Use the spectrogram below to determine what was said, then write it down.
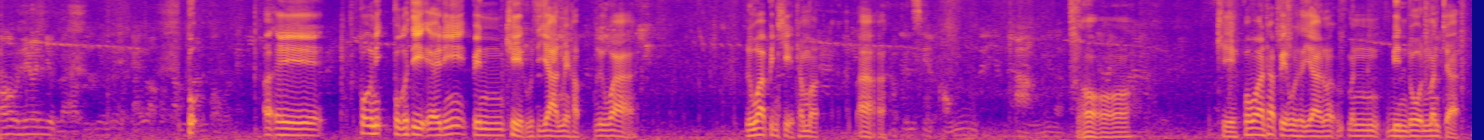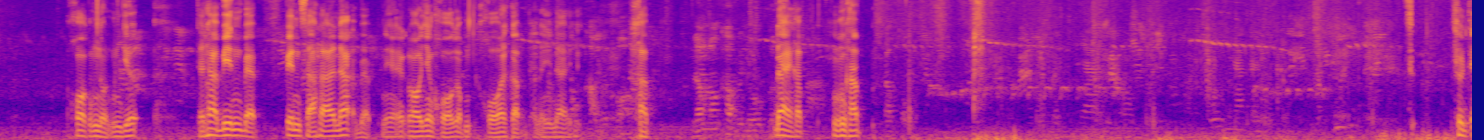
อ๋อวันนี้มันหยุดแล้ว ไม่แน่ใจว่าเขาทำงาน เปล่าเนี่ยเอ่อเออพวกนี้ปกติไอ้นี้เป็นเขตอุทยานไหมครับ หรือว่า หรือว่าเป็นเขตธรรมอ่าเป็นเศษของอ่างนี่แหละอ๋อโอเค เพราะว่าถ้าเป็นอุทยานมันบินโดรนมันจะข้อกำหนดมันเยอะ แต่ถ้าบินแบบเป็นสาธารณะแบบเนี้ยเรายังขอกับขอกับอะไรได้ลองเข้าไปก่อนครับลองลองเข้าไปดูได้ครับครับครับผมสนใจ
